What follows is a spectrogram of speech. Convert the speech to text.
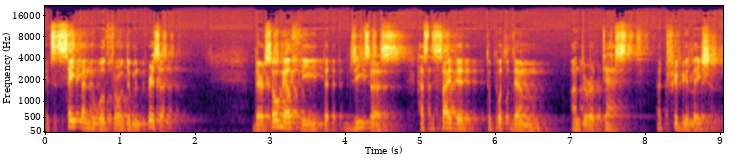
it's Satan who will throw them in prison. They're so healthy that Jesus has decided to put them under a test, a tribulation.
